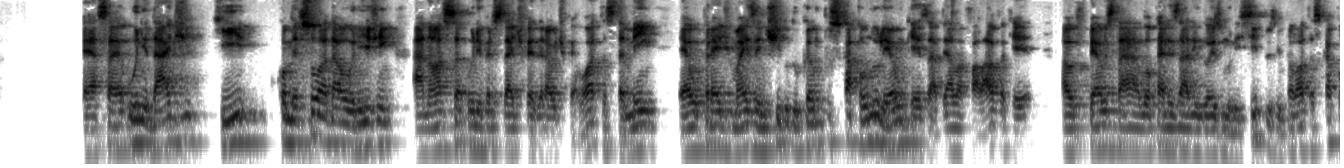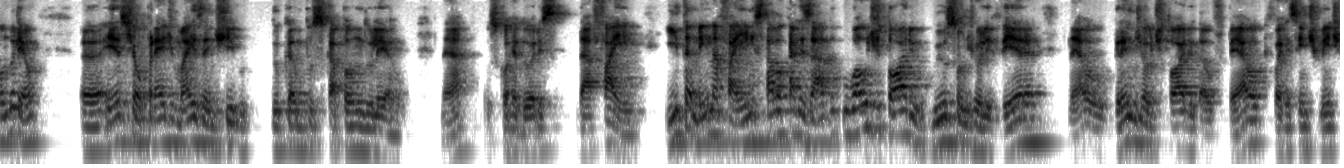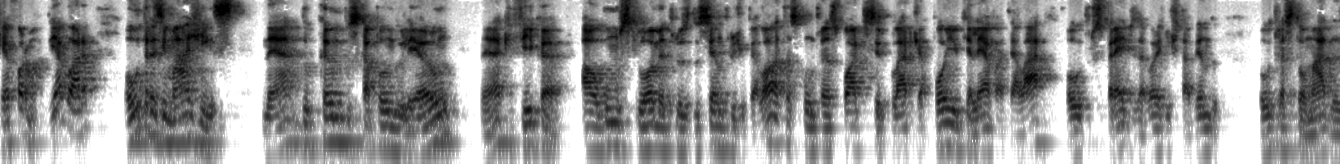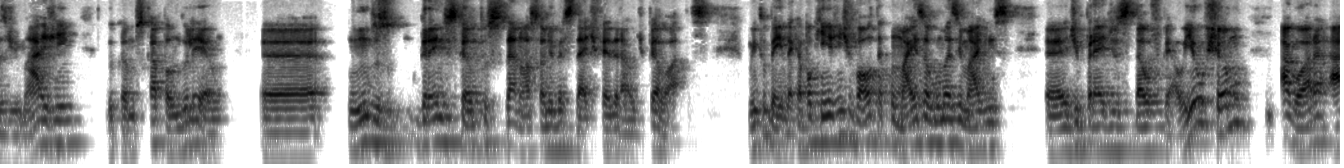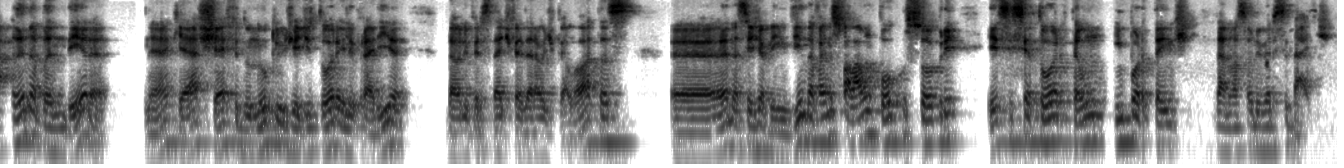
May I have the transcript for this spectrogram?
essa unidade que começou a dar origem à nossa Universidade Federal de Pelotas, também é o prédio mais antigo do campus Capão do Leão, que a Isabela falava, que é a UFPEL está localizada em dois municípios, em Pelotas e Capão do Leão. Uh, este é o prédio mais antigo do campus Capão do Leão, né? os corredores da FAEM. E também na FAEM está localizado o auditório Wilson de Oliveira, né, o grande auditório da UFPEL, que foi recentemente reformado. E agora, outras imagens né, do campus Capão do Leão, né, que fica a alguns quilômetros do centro de Pelotas, com transporte circular de apoio que leva até lá, outros prédios. Agora a gente está vendo outras tomadas de imagem do campus Capão do Leão, uh, um dos grandes campos da nossa Universidade Federal de Pelotas. Muito bem, daqui a pouquinho a gente volta com mais algumas imagens uh, de prédios da UFPEL. E eu chamo agora a Ana Bandeira, né, que é a chefe do núcleo de editora e livraria da Universidade Federal de Pelotas. Uh, Ana, seja bem-vinda. Vai nos falar um pouco sobre esse setor tão importante da nossa universidade.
